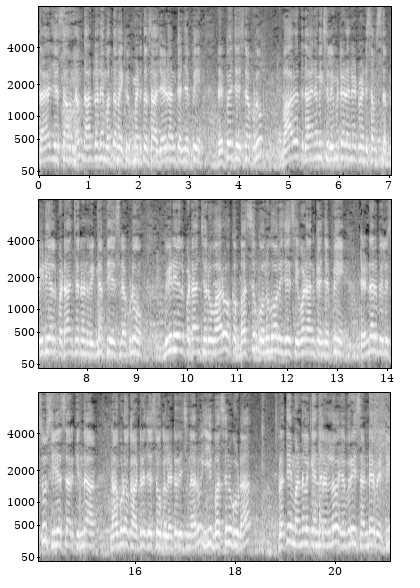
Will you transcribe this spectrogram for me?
తయారు చేస్తా ఉన్నాం. దాంట్లోనే మొత్తం ఎక్విప్మెంట్తో సహా చేయడానికి అని చెప్పి రిక్వెస్ట్ చేసినప్పుడు భారత్ డైనమిక్స్ లిమిటెడ్ అనేటువంటి సంస్థ బీడీఎల్ పటాన్చెరును విజ్ఞప్తి చేసినప్పుడు బీడీఎల్ పటాన్చెరు వారు ఒక బస్సు కొనుగోలు చేసి ఇవ్వడానికి అని చెప్పి టెండర్ పిలుస్తూ సిఎస్ఆర్ కింద నాకు కూడా ఒక అడ్రస్ చేసి ఒక లెటర్ ఇచ్చినారు. ఈ బస్సును కూడా ప్రతి మండల కేంద్రంలో ఎవ్రీ సండే పెట్టి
